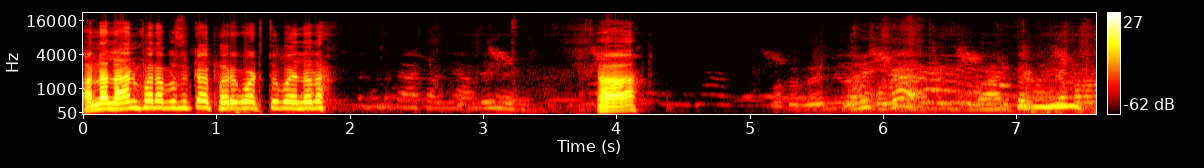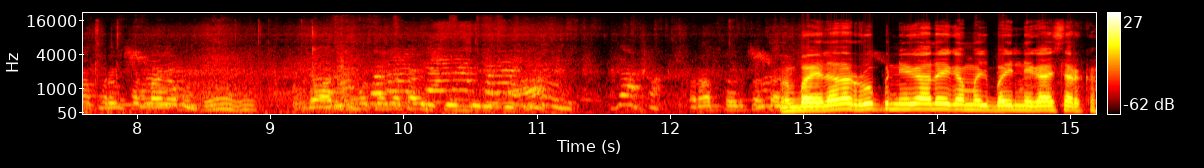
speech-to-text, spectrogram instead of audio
अण्णा लहानपणापासून काय फरक वाटतो बैलाला? हा? बैलाला रूप निघालंय का? म्हणजे बैल निघायसारखा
